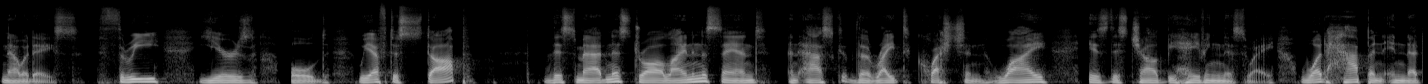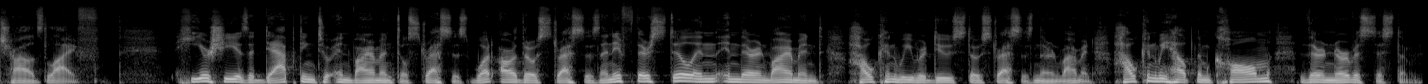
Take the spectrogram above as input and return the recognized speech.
nowadays. Three years old. We have to stop this madness, draw a line in the sand, and ask the right question. Why is this child behaving this way? What happened in that child's life? He or she is adapting to environmental stresses. What are those stresses? And if they're still in, in their environment, how can we reduce those stresses in their environment? How can we help them calm their nervous system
